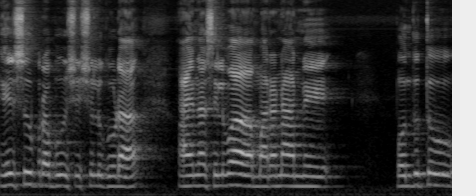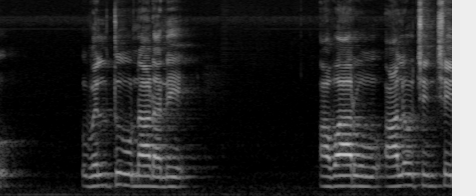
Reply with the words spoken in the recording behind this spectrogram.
యేసు ప్రభు శిష్యులు కూడా ఆయన శిల్వ మరణాన్ని పొందుతూ వెళ్తూ ఉన్నాడని వారు ఆలోచించి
